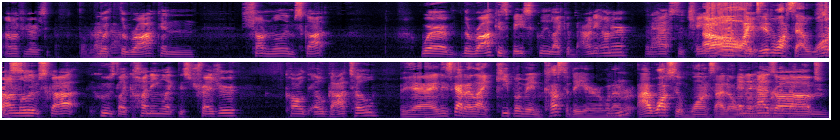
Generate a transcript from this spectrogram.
I don't know if you've ever seen The with. The Rock and Seann William Scott, where The Rock is basically like a bounty hunter that has to chase. Oh, I did watch that once. Seann William Scott, who's like hunting like this treasure called El Gato, Yeah, and he's got to like keep him in custody or whatever. I watched it once. I don't. Mm-hmm. and it has much. um,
